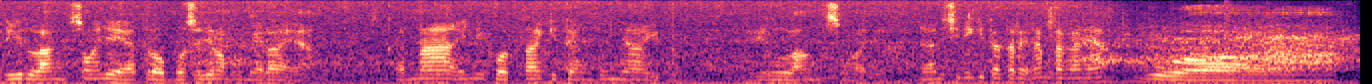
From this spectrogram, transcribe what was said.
Jadi langsung aja ya terobos aja lampu merah ya. Karena ini kota kita yang punya gitu. Jadi langsung aja. Dan di sini kita tarikkan tangannya. Wow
